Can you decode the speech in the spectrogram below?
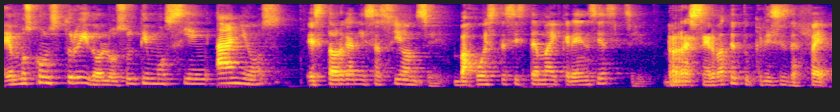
hemos construido los últimos 100 años esta organización bajo este sistema de creencias, resérvate tu crisis de fe.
